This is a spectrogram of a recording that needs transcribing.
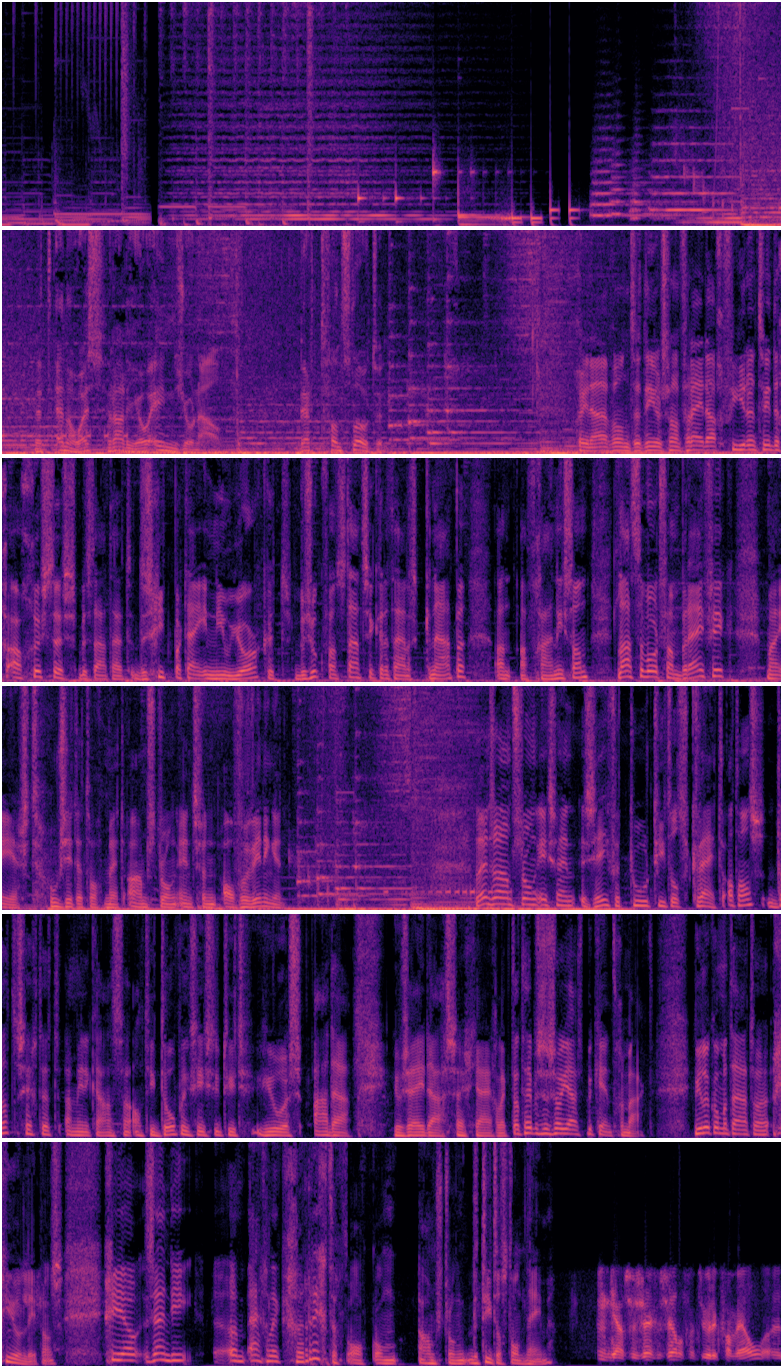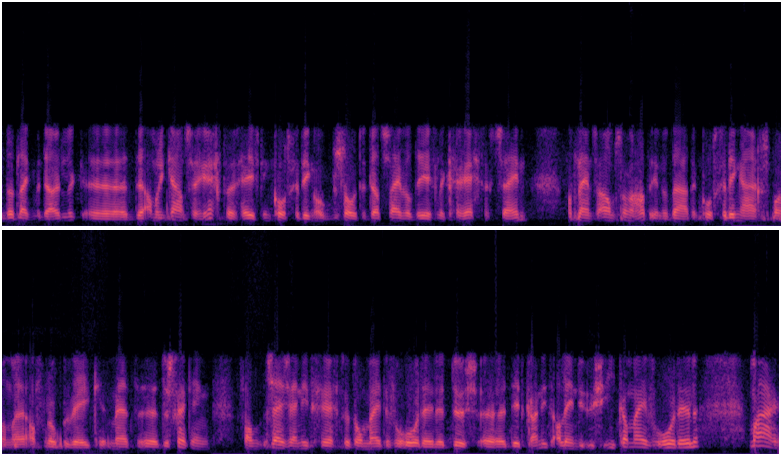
Het NOS Radio 1-journaal. Bert van Sloten. Goedenavond. Het nieuws van vrijdag 24 augustus bestaat uit de schietpartij in New York... het bezoek van staatssecretaris Knapen aan Afghanistan... het laatste woord van Breivik. Maar eerst, hoe zit het toch met Armstrong en zijn overwinningen? Lance Armstrong is zijn zeven toertitels kwijt. Althans, dat zegt het Amerikaanse antidopingsinstituut USADA. USADA zeg je eigenlijk. Dat hebben ze zojuist bekendgemaakt. Wielercommentator Gio Lippens. Gio, zijn die uh, eigenlijk gerechtigd om Armstrong de titels te ontnemen? Ja, ze zeggen zelf natuurlijk van wel. Uh, dat lijkt me duidelijk. Uh, de Amerikaanse rechter heeft in kort geding ook besloten dat zij wel degelijk gerechtigd zijn. Want Lance Armstrong had inderdaad een kort geding aangespannen afgelopen week met uh, de strekking van zij zijn niet gerechtigd om mij te veroordelen, dus dit kan niet. Alleen de UCI kan mij veroordelen. Maar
